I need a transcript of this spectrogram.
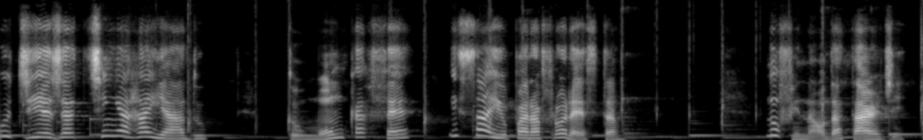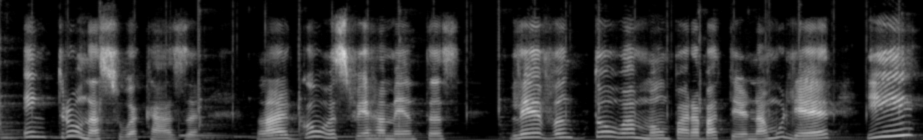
o dia já tinha raiado. Tomou um café e saiu para a floresta. No final da tarde, entrou na sua casa, largou as ferramentas, levantou a mão para bater na mulher e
